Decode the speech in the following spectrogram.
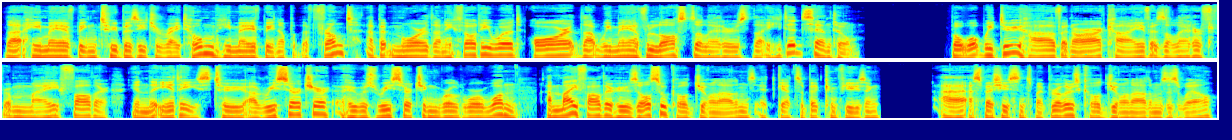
that he may have been too busy to write home, he may have been up at the front a bit more than he thought he would, or that we may have lost the letters that he did send home. But what we do have in our archive is a letter from my father in the 80s to a researcher who was researching World War One. And my father, who is also called John Adams, it gets a bit confusing, uh, especially since my brother's called John Adams as well.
